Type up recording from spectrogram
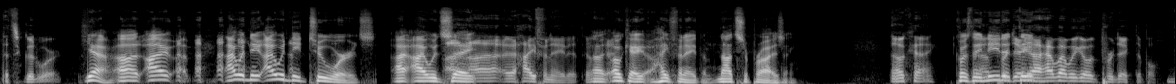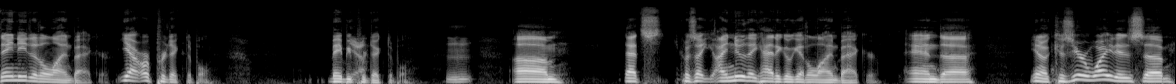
that's a good word. yeah, uh, I I would need I would need two words. I, I would say uh, hyphenate it. uh, okay, hyphenate them. Not surprising Okay. because they Uh, needed predict- they, uh, how about we go with predictable? they needed a linebacker. Yeah, or predictable. Maybe Yeah. predictable. Um, that's because I, I knew they had to go get a linebacker, and uh, you know, Kyzir White is um,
